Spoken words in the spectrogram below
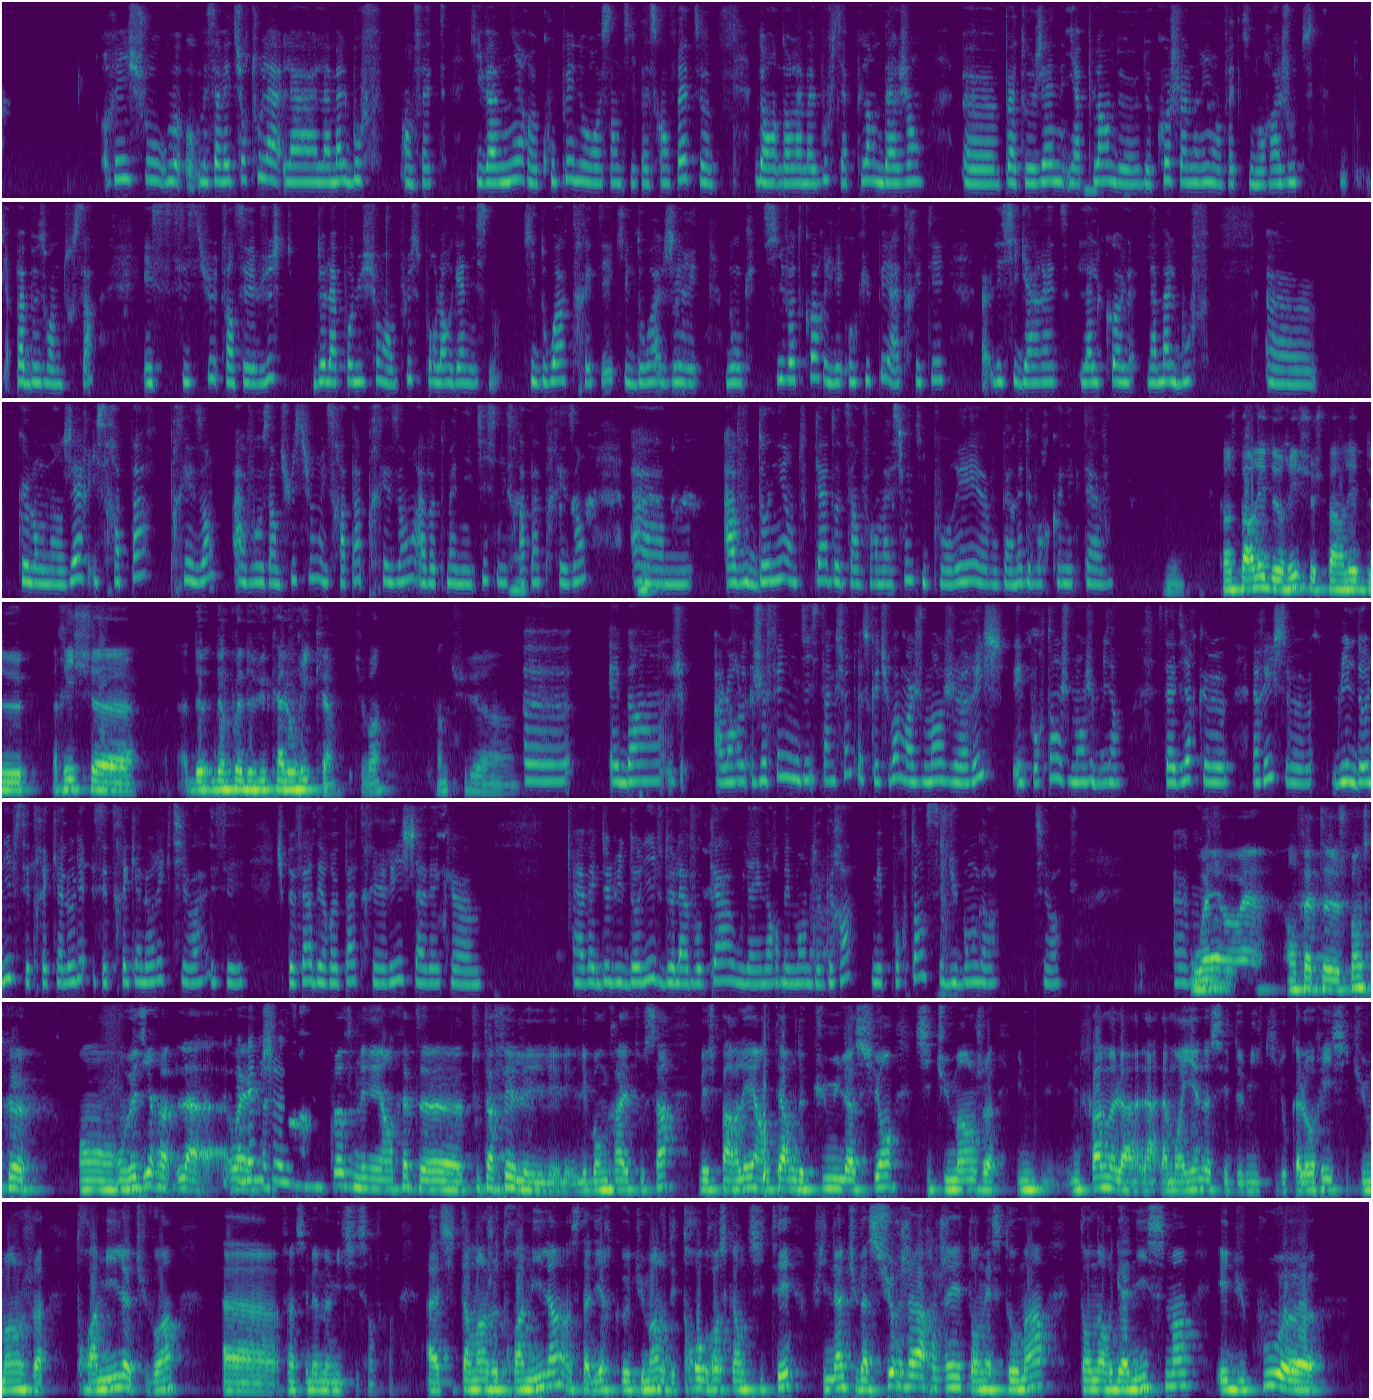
riche ou mais ça va être surtout la, la, la malbouffe en fait, qui va venir euh, couper nos ressentis. Parce qu'en fait, euh, dans, la malbouffe, il y a plein d'agents euh, pathogènes, il y a plein de, cochonneries en fait qui nous rajoutent. Il n'y a pas besoin de tout ça. Et c'est juste de la pollution en plus pour l'organisme qui doit traiter, qu'il doit gérer. Donc, si votre corps il est occupé à traiter les cigarettes, l'alcool, la malbouffe, que l'on ingère, il ne sera pas présent à vos intuitions, il ne sera pas présent à votre magnétisme, il ne sera pas présent à, vous donner en tout cas d'autres informations qui pourraient euh, vous permettre de vous reconnecter à vous. Hmm. Quand je parlais de riche, je parlais de riche euh, d'un point de vue calorique, tu vois. Quand tu, euh... eh ben, je, alors, je fais une distinction parce que tu vois, moi, je mange riche et pourtant, je mange bien. C'est-à-dire que riche, euh, l'huile d'olive, c'est très, calorique, tu vois. Et je peux faire des repas très riches avec, euh, avec de l'huile d'olive, de l'avocat où il y a énormément de gras, mais pourtant, c'est du bon gras, tu vois. Euh, ouais, ouais. En fait, je pense que on, veut dire la, même chose. mais en fait, euh, tout à fait, les, les, les, bons gras et tout ça. Mais je parlais en termes de cumulation. Si tu manges une, une femme, la, la, la moyenne c'est 2000 kilocalories. Si tu manges 3000, tu vois, euh, enfin c'est même 1600 je crois. Euh, si tu en manges 3000, c'est-à-dire que tu manges des trop grosses quantités, au final tu vas surcharger ton estomac, ton organisme et du coup euh,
